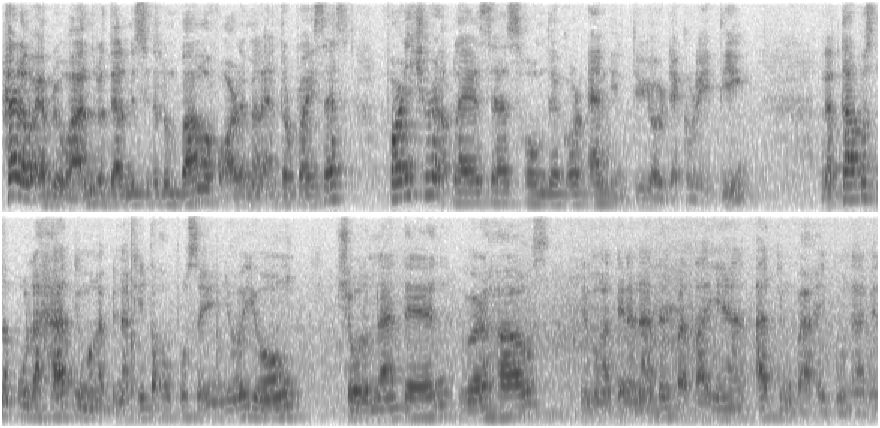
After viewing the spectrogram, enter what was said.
Hello everyone, Rodel Misidalumbang of RML Enterprises, Furniture, Appliances, Home Decor, and Interior Decorating. Natapos na po lahat yung mga pinakita ko po sa inyo, yung showroom natin, warehouse, yung mga tela natin, patayan, at yung bahay po namin.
